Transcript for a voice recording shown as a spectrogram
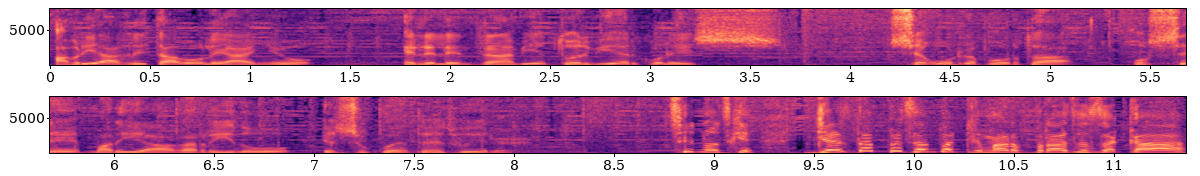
Habría gritado Leaño en el entrenamiento del miércoles, según reporta José María Garrido en su cuenta de Twitter. Sí, no, es que ya está empezando a quemar frases acá.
